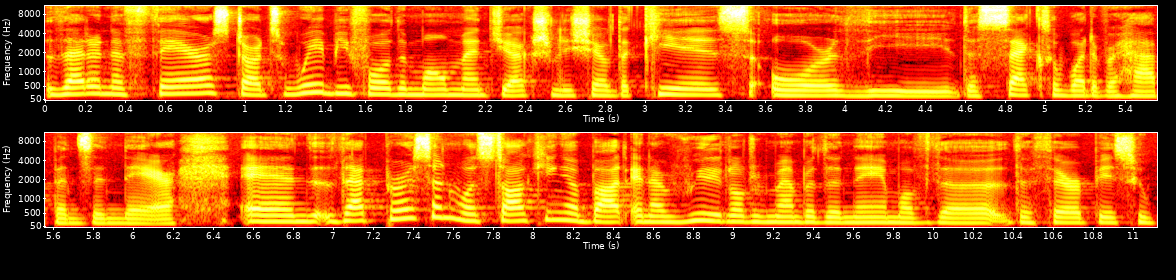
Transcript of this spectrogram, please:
that an affair starts way before the moment you actually share the kiss or the the sex or whatever happens in there. And that person was talking about and i really don't remember the name of the the therapist who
